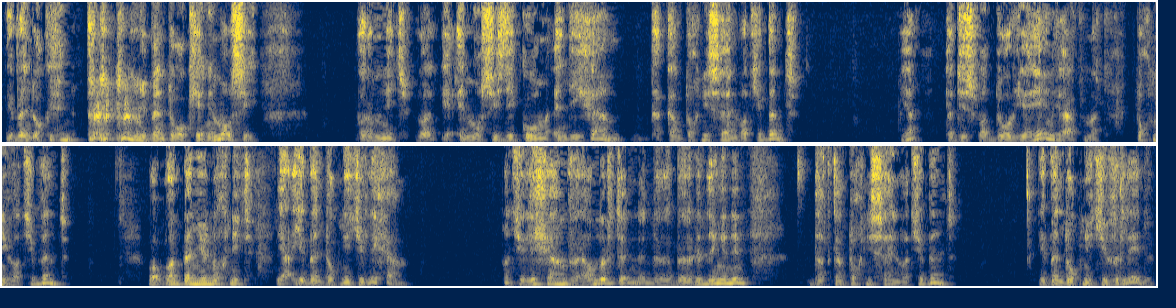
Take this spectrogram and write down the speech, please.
Je bent, ook geen, je bent toch ook geen emotie? Waarom niet? Wel, emoties die komen en die gaan, dat kan toch niet zijn wat je bent? Ja? Dat is wat door je heen gaat, maar toch niet wat je bent. Wat, wat ben je nog niet? Ja, je bent ook niet je lichaam. Want je lichaam verandert en er gebeuren dingen in. Dat kan toch niet zijn wat je bent. Je bent ook niet je verleden.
